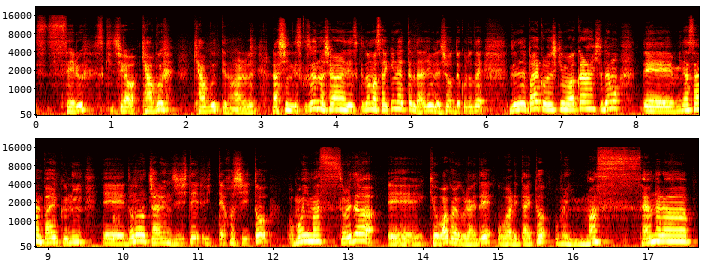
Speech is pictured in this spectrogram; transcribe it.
セル？違うわキャブ？キャブっていうのがあるらしいんですけど、そういうの知らないですけど、まあ最近のやったら大丈夫でしょうということで、全然バイクの意識もわからん人でも、えー、皆さんバイクに、えー、どのチャレンジしていってほしいと思います。それでは、えー、今日はこれぐらいで終わりたいと思います。さようなら。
